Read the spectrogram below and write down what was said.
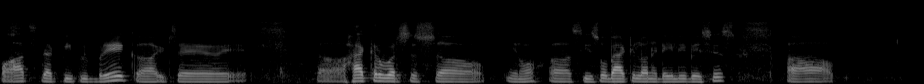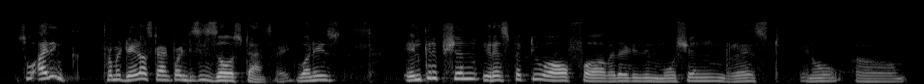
paths that people break. Uh, it's a uh, hacker versus, uh, you know, uh, CISO battle on a daily basis. Uh, so I think from a data standpoint, this is our stance, right? One is encryption, irrespective of uh, whether it is in motion, rest, you know, um,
